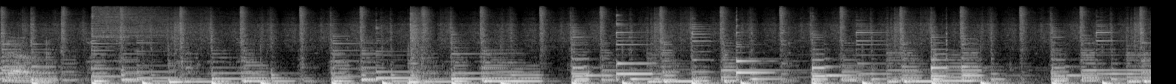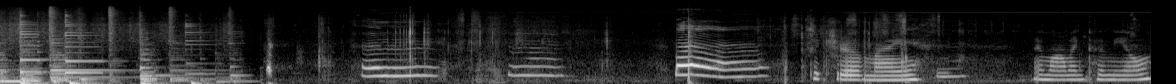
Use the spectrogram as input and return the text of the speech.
job. Picture of my my mom and Kamille.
